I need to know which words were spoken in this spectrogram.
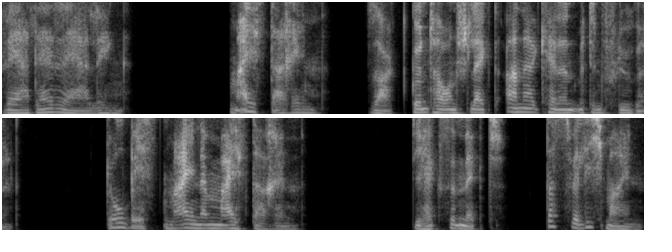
wer der Lehrling. Meisterin, sagt Günther und schlägt anerkennend mit den Flügeln. Du bist meine Meisterin. Die Hexe nickt. Das will ich meinen.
